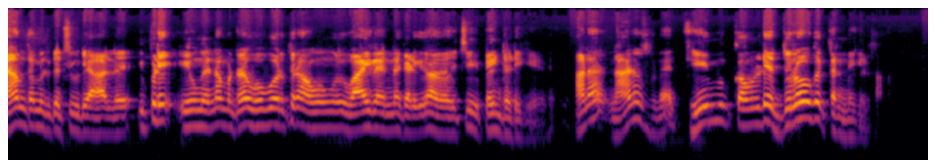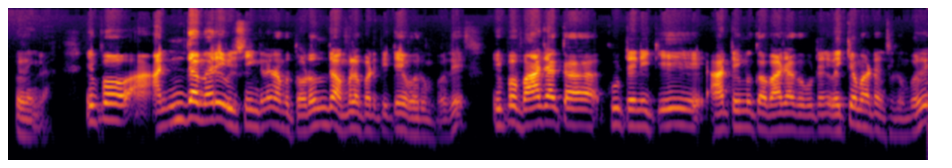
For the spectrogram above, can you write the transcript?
நாம் தமிழ் கட்சியுடைய ஆள் இப்படி இவங்க என்ன பண்ணுறாங்க ஒவ்வொருத்தரும் அவங்கவுங்களுக்கு வாயில் என்ன கிடைக்குதோ அதை வச்சு பெயிண்ட் அடிக்கிறது. ஆனால் நானும் சொல்கிறேன் திமுகவுடைய துரோகத்தன்மைகள் தான். புரியுதுங்களா? இப்போது அந்த மாதிரி விஷயங்களை நம்ம தொடர்ந்து அம்பலப்படுத்திகிட்டே வரும்போது இப்போ பாஜக கூட்டணிக்கு அதிமுக பாஜக கூட்டணி வைக்க மாட்டேன்னு சொல்லும்போது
